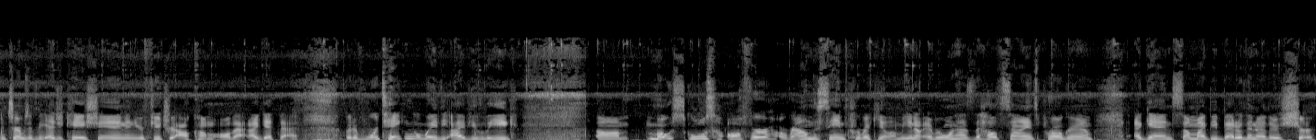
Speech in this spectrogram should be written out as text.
in terms of the education and your future outcome all that. I get that. But if we're taking away the ivy league um, most schools offer around the same curriculum. You know, everyone has the health science program. Again, some might be better than others, sure.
